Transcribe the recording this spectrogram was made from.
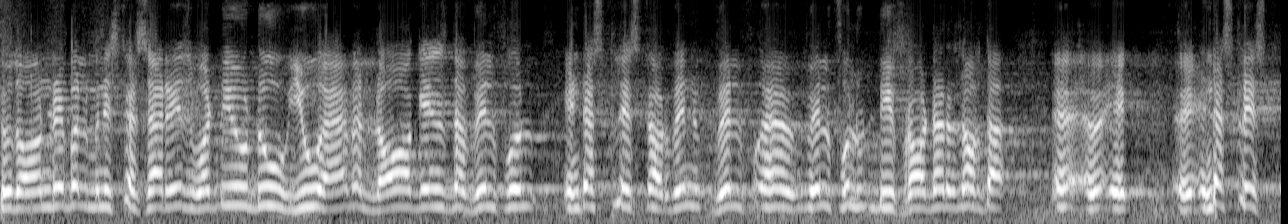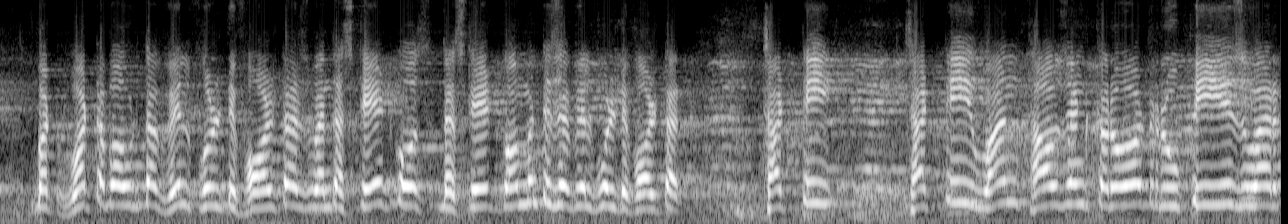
to the honorable minister, sir, is what do you do? You have a law against the willful industrialist or will, will, uh, willful defrauders of the uh, uh, uh, industrialist. But what about the willful defaulters when the state goes, the state government is a willful defaulter. 30, 31,000 crore rupees were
